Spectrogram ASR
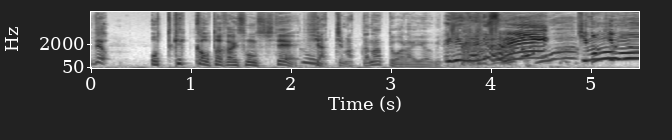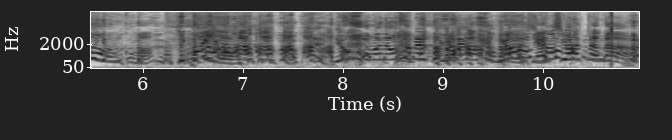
でお結果お互い損して、やっちまったなって笑い合うみたいな。え何それ？キモキモ4コマ？4コマ。で収めるやっちまったな。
